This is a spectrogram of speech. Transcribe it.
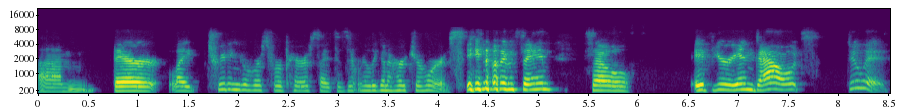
um, they're like treating your horse for parasites isn't really going to hurt your horse. you know what I'm saying? So if you're in doubt, do it.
